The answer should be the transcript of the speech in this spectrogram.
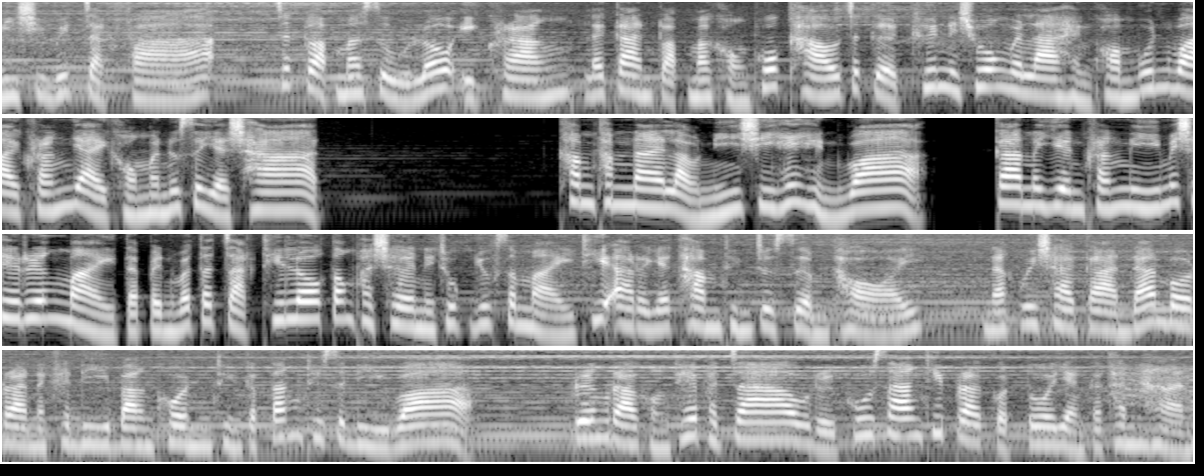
มีชีวิตจากฟ้า จะกลับมาสู่โลกอีกครั้ง และการกลับมาของพวกเขาจะเกิดขึ้นในช่วงเวลาแห่งความวุ่นวายครั้งใหญ่ของมนุษยชาติคำทำนายเหล่านี้ชี้ให้เห็นว่า การมาเยือนครั้งนี้ไม่ใช่เรื่องใหม่ แต่เป็นวัฏจักรที่โลกต้องเผชิญในทุกยุคสมัยที่อารยธรรมถึงจุดเสื่อมถอย นักวิชาการด้านโบราณคดีบางคนถึงกับตั้งทฤษฎีว่า เรื่องราวของเทพเจ้า หรือผู้สร้างที่ปรากฏตัวอย่างกระทันหัน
